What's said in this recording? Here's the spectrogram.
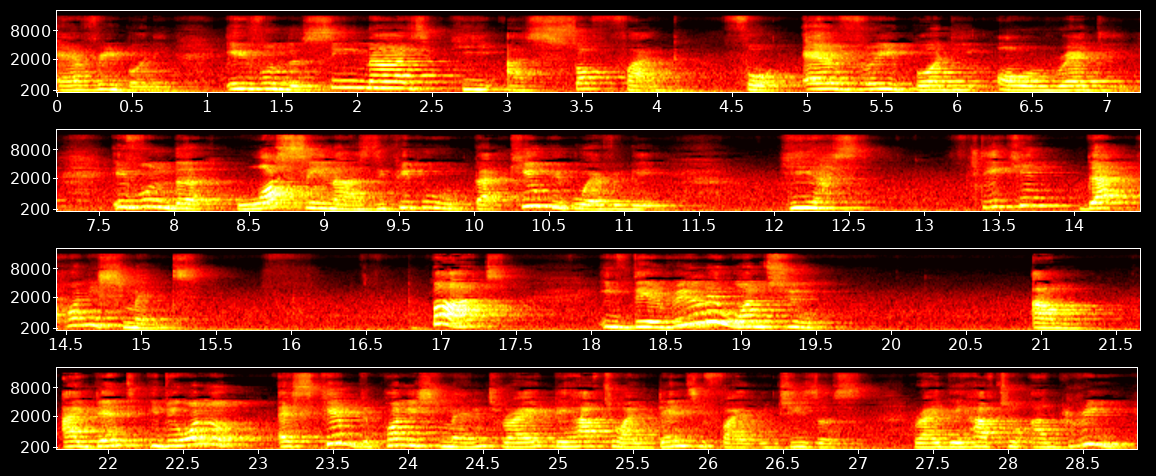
everybody, even the sinners. He has suffered for everybody already, even the worst sinners, the people that kill people every day. He has taken that punishment. But if they really want to um ident- if they want to escape the punishment, right, they have to identify with Jesus, right? They have to agree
